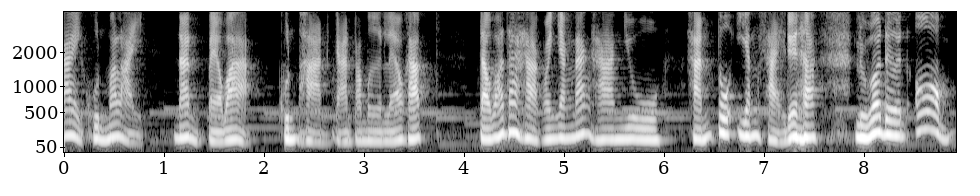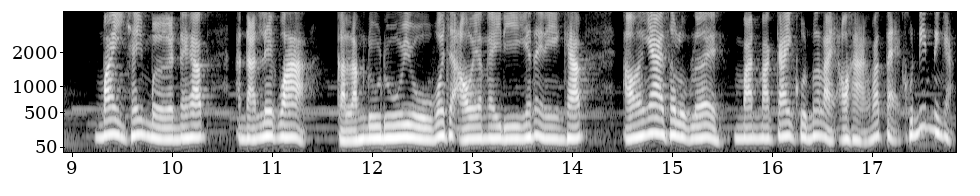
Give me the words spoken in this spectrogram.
ล้ๆ คุณเมื่อไหร่ นั่นแปลว่าคุณผ่านการประเมินแล้วครับ แต่ว่าถ้าหากมันยังนั่งห่างอยู่ หันตัวเอียงใส่ด้วยนะ หรือว่าเดินอ้อมไม่ใช่เมินนะครับ อันนั้นเรียกว่ากำลังดูดูอยู่ว่าจะเอายังไงดีแค่นั้นเองครับ เอาง่ายๆสรุปเลย มันมาใกล้คุณเมื่อไหร่เอาหางมาแตะคุณนิดนึงอะ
